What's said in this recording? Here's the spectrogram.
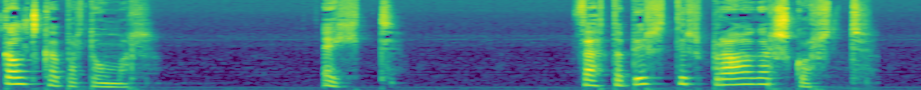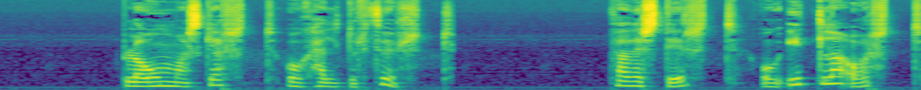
Skaldskapardómar 1. Þetta byrtir bragar skort, blóma skert og heldur þurrt. Það er styrt og illa ort,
